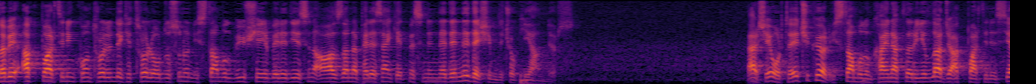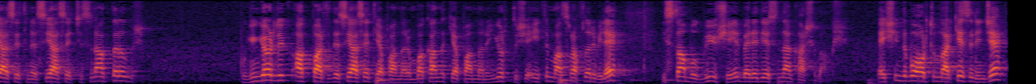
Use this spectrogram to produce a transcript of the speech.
Tabii AK Parti'nin kontrolündeki troll ordusunun İstanbul Büyükşehir Belediyesi'ni ağızlarına pelesenk etmesinin nedenini de şimdi çok iyi anlıyoruz. Her şey ortaya çıkıyor. İstanbul'un kaynakları yıllarca AK Parti'nin siyasetine, siyasetçisine aktarılmış. Bugün gördük AK Parti'de siyaset yapanların, bakanlık yapanların yurt dışı eğitim masrafları bile İstanbul Büyükşehir Belediyesi'nden karşılanmış. E şimdi bu hortumlar kesilince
